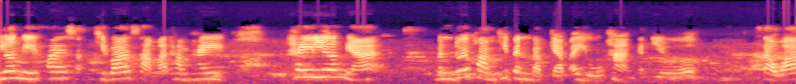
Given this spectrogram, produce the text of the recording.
เรื่องนี้ฝ้ายคิดว่าสามารถทำให้ให้เรื่องเนี้ย มันด้วยความที่เป็นแบบแกลบอายุห่างกันเยอะ แต่ว่า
